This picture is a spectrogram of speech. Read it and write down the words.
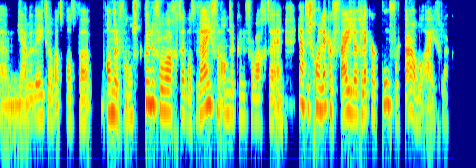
Um, ja, we weten wat, wat, wat anderen van ons kunnen verwachten, wat wij van anderen kunnen verwachten. En ja, het is gewoon lekker veilig, lekker comfortabel eigenlijk.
